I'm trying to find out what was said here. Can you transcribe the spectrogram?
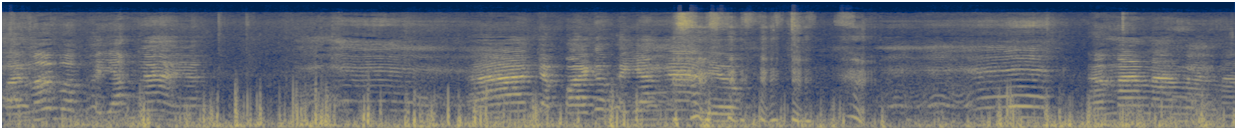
ไปไหมมาพยักหน้าอะอ่าจะไปก็พยักหน้าเดียวมามามามามา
